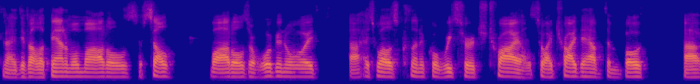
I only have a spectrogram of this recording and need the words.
Can I develop animal models or cell models or organoids, uh, as well as clinical research trials? So I tried to have them both uh,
